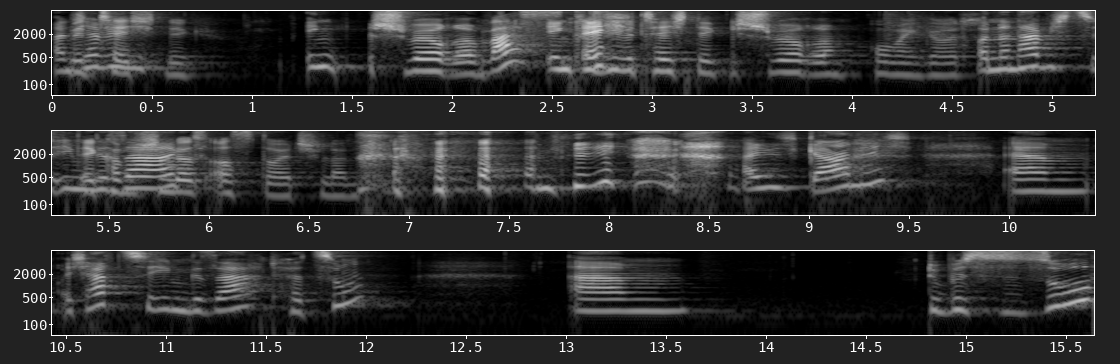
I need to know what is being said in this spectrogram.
Und Mit Technik. In, schwöre. Was? Inklusive Echt? Technik, ich schwöre. Oh mein Gott. Und dann habe ich zu ihm Der gesagt. Der kommt schon aus Ostdeutschland. nee, eigentlich gar nicht. Ähm, ich habe zu ihm gesagt, hör zu, ähm, du bist so,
